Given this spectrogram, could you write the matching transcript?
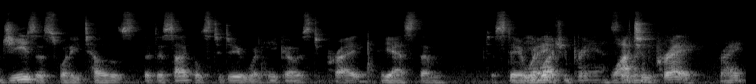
Jesus, what he tells the disciples to do when he goes to pray. He asks them to stay away. watch and pray. Watch and pray, right?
